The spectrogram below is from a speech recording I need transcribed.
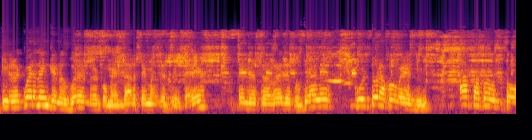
Y recuerden que nos pueden recomendar temas de su interés en nuestras redes sociales Cultura Joven. ¡Hasta pronto!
